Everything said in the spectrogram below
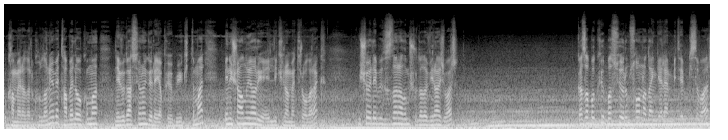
bu kameraları kullanıyor ve tabela okuma navigasyona göre yapıyor büyük ihtimal. Beni şu an uyarıyor 50 kilometre olarak. Bir şöyle bir hızlanalım. Şurada da viraj var. Gaza bakıyor, basıyorum. Sonradan gelen bir tepkisi var.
